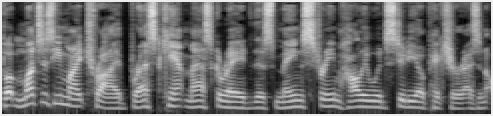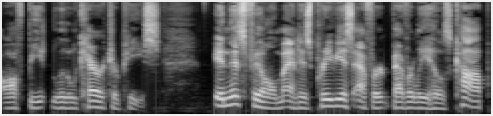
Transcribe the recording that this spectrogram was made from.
but much as he might try, Brest can't masquerade this mainstream Hollywood studio picture as an offbeat little character piece. In this film and his previous effort, Beverly Hills Cop,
